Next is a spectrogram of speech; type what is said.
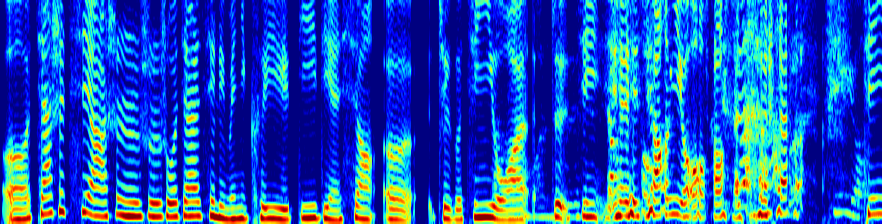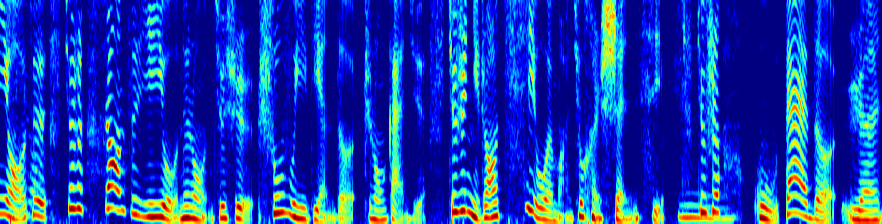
呃加湿器啊，甚至是说加湿器里面你可以滴一点像呃这个精油啊，对精香 油，精油，对，就是让自己有那种就是舒服一点的这种感觉。就是你知道气味嘛，就很神奇。就是古代的人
